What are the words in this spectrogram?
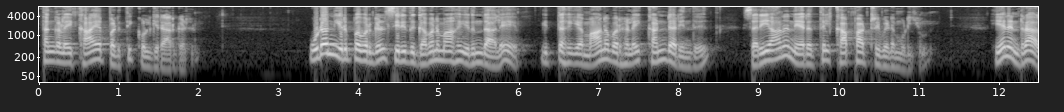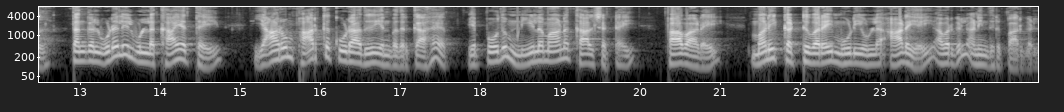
தங்களை காயப்படுத்திக் கொள்கிறார்கள். உடன் இருப்பவர்கள் சிறிது கவனமாக இருந்தாலே இத்தகைய மாணவர்களை கண்டறிந்து சரியான நேரத்தில் காப்பாற்றிவிட முடியும். ஏனென்றால் தங்கள் உடலில் உள்ள காயத்தை யாரும் பார்க்கக்கூடாது என்பதற்காக எப்போதும் நீளமான கால் சட்டை பாவாடை மணிக்கட்டு வரை மூடியுள்ள ஆடையை அவர்கள் அணிந்திருப்பார்கள்.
